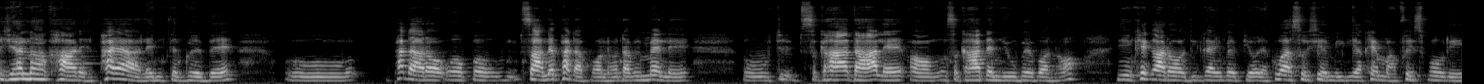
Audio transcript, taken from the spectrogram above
အရန်နာခါတယ်ဖတ်ရလဲတကယ်ပဲဟို ဖတ်တာတော့ဟိုစာနဲ့ဖတ်တာပေါ့နော်ဒါပေမဲ့လည်းဟိုစကားဒါလည်းအောင်စကားတစ်မျိုးပဲပေါ့နော်ရင်ခက်ကတော့ဒီတိုင်းပဲပြောတယ်ခုက social media ခက်မှာ Facebook တွေ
